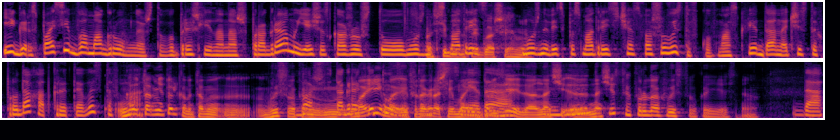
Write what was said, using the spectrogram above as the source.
Игорь, спасибо вам огромное, что вы пришли на нашу программу. Я еще скажу, что можно Спасибо посмотреть... Можно ведь посмотреть сейчас вашу выставку в Москве, да, на чистых прудах открытая выставка. Ну, там не только, там э, выставка Ваши фотографии мои, тоже, том фотографии числе, моих да. друзей, да, на, Мгм. на чистых прудах выставка есть, да. Да.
